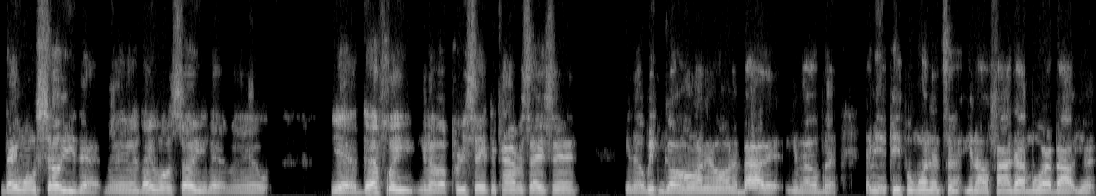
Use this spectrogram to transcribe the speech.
they won't show you that, man. They won't show you that, man. Yeah, definitely. You know, appreciate the conversation. You know, we can go on and on about it. You know, but I mean, people wanted to, you know, find out more about your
